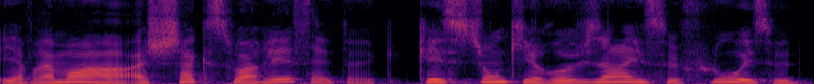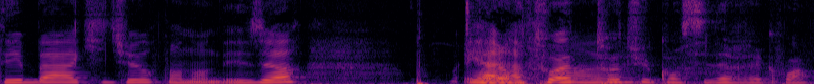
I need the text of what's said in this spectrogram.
il y a vraiment à chaque soirée cette question qui revient et ce flou et ce débat qui dure pendant des heures. Et, alors, la toi, fin, toi, euh, tu considérerais quoi?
